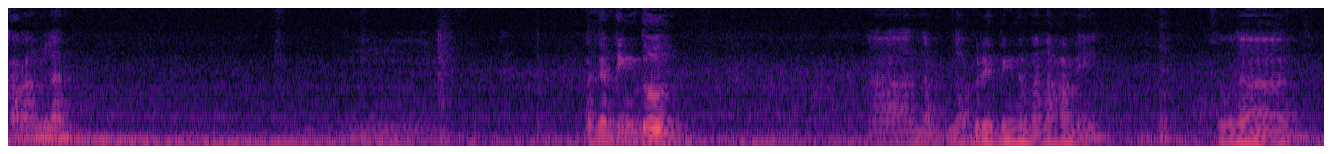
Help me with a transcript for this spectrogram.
Karanglan. Mm, pagdating doon, na, na-briefing naman na kami. So, nag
